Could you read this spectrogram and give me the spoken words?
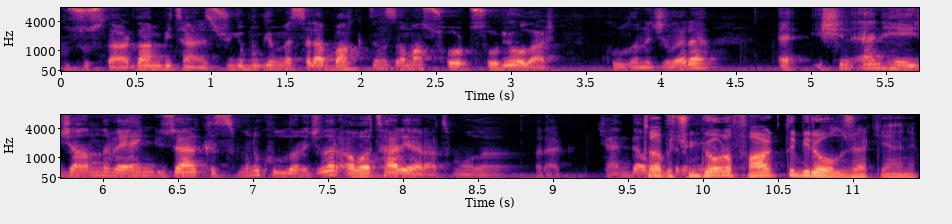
hususlardan bir tanesi. Çünkü bugün mesela baktığın zaman sor, soruyorlar kullanıcılara e, işin en heyecanlı ve en güzel kısmını kullanıcılar avatar yaratma olarak. Kendi Tabii çünkü orada farklı biri olacak yani.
